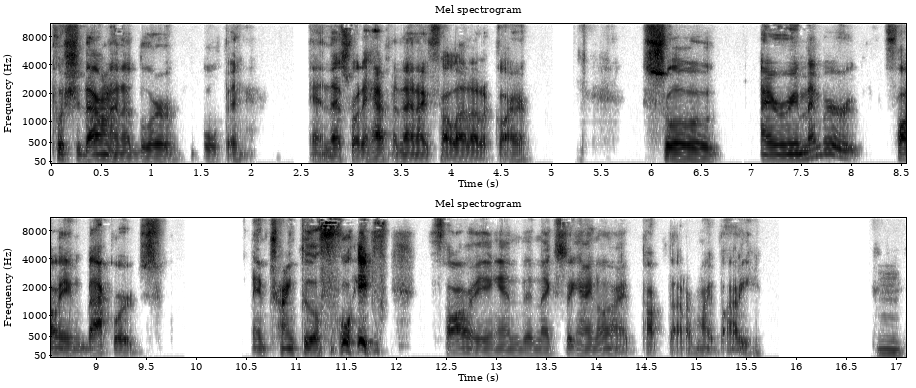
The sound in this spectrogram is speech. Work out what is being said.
push it down and the door open. And that's what happened. And I fell out of the car. So I remember falling backwards and trying to avoid falling. And the next thing I know, I popped out of my body. Mm.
